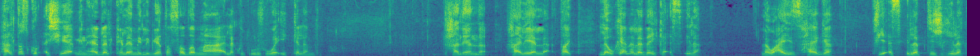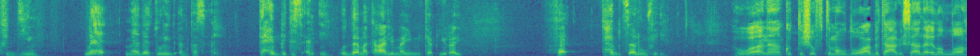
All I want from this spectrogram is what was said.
هل تذكر أشياء من هذا الكلام اللي بيتصادم مع عقلك وتقول هو إيه الكلام ده؟ حاليا لا. حاليا لا. طيب لو كان لديك أسئلة لو عايز حاجة في أسئلة بتشغلك في الدين ما ماذا تريد أن تسأل؟ تحب تسأل إيه؟ قدامك عالمين كبيرين فتحب تسألهم في إيه؟ هو أنا كنت شفت موضوع بتاع رسالة إلى الله.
